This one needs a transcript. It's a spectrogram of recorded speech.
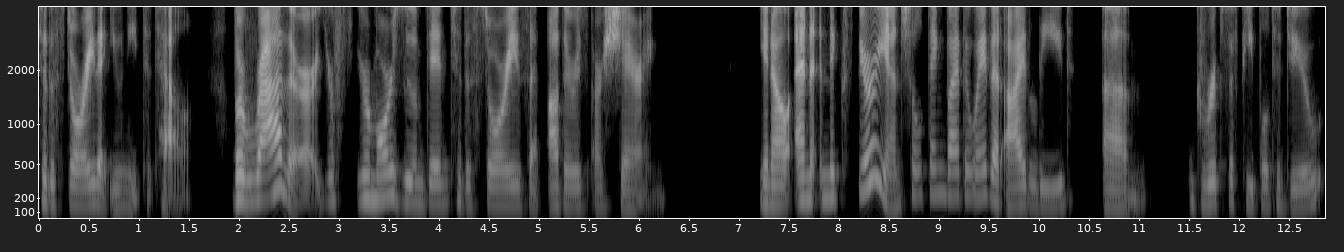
to the story that you need to tell, but rather you're you're more zoomed into the stories that others are sharing. You know, and an experiential thing by the way that I lead um groups of people to do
